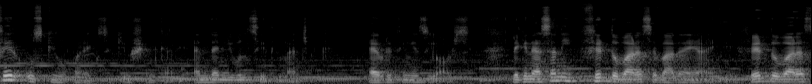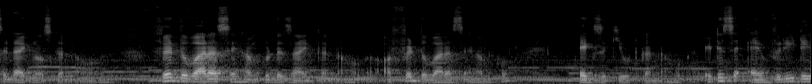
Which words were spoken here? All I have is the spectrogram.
फिर उसके ऊपर एग्जीक्यूशन करें। And then you will see the magic everything is yours लेकिन ऐसा नहीं, फिर दोबारा से बाधाएँ आएँगी। फिर दोबारा से डायग्नोस करना होगा। फिर दोबारा से हमको डिज़ाइन करना होगा। और फिर दोबारा से हमको एग्जीक्यूट करना होगा। It is every day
